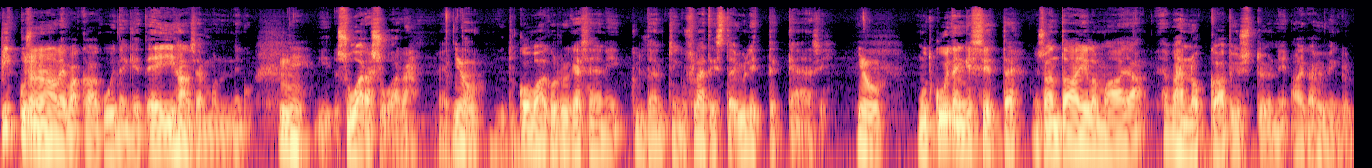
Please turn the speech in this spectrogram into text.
Pikkusen alivakaa kuitenkin, että ei ihan semmoinen niin Niin, suora suora. Että Joo. kovaa kun rykäsee, niin kyllä tämä nyt niin flatista ylitte käänsi. joo, Mutta kuitenkin sitten, jos antaa ilmaa ja, ja vähän nokkaa pystyyn, niin aika hyvin kyllä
